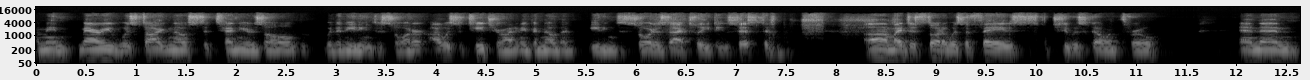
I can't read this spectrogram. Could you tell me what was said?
I mean, Mary was diagnosed at 10 years old with an eating disorder. I was a teacher. I didn't even know that eating disorders actually existed. Um, I just thought it was a phase she was going through. And then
